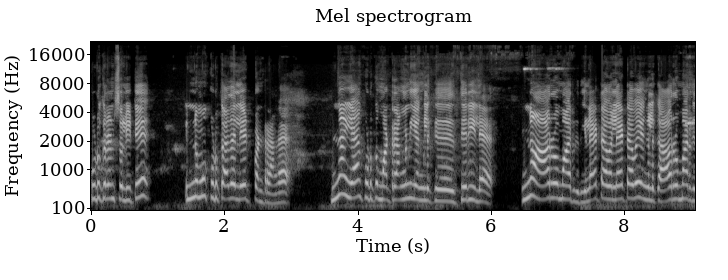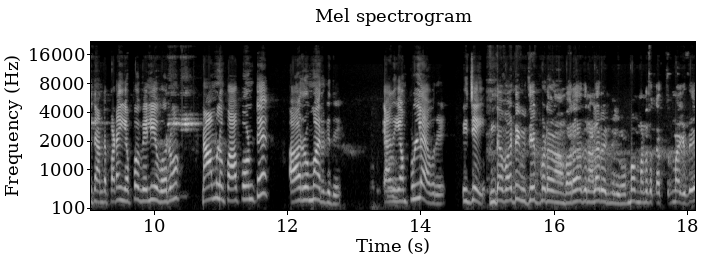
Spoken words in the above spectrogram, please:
கொடுக்குறேன்னு சொல்லிட்டு இன்னமும் கொடுக்காத லேட் பண்ணுறாங்க இன்னும் ஏன் கொடுக்க மாட்றாங்கன்னு எங்களுக்கு தெரியல. இன்னும் ஆர்வமாக இருக்குது. லேட்டாக லேட்டாகவே எங்களுக்கு ஆர்வமாக இருக்குது. அந்த படம் எப்போ வெளியே வரும்? நாமளும் பார்ப்போன்ட்டு ஆர்வமா இருக்குது. அது என் புள்ள அவரு விஜய். இந்த வாட்டி விஜய் படம் வராதனால எங்களுக்கு ரொம்ப மனது கஷ்டமா இருக்குது.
